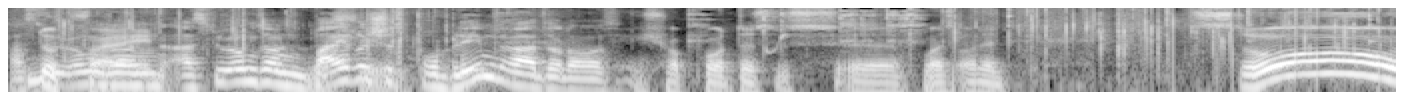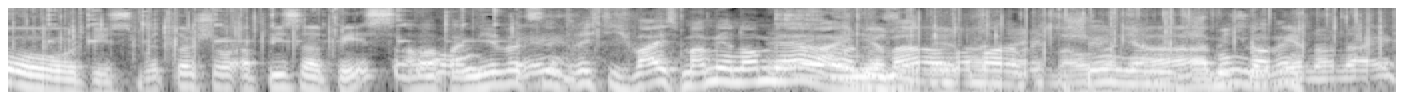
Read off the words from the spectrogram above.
Hast du, so ein, hast du irgend so ein bayerisches Problem gerade oder was? Ich hab grad, das ist, äh, weiß auch nicht. So, das wird doch schon ein bisschen besser. Aber bei mir wird es nicht richtig weiß. Mach mir noch mehr rein. Hier, mach noch mal richtig schön hier ja, Schwung noch rein.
